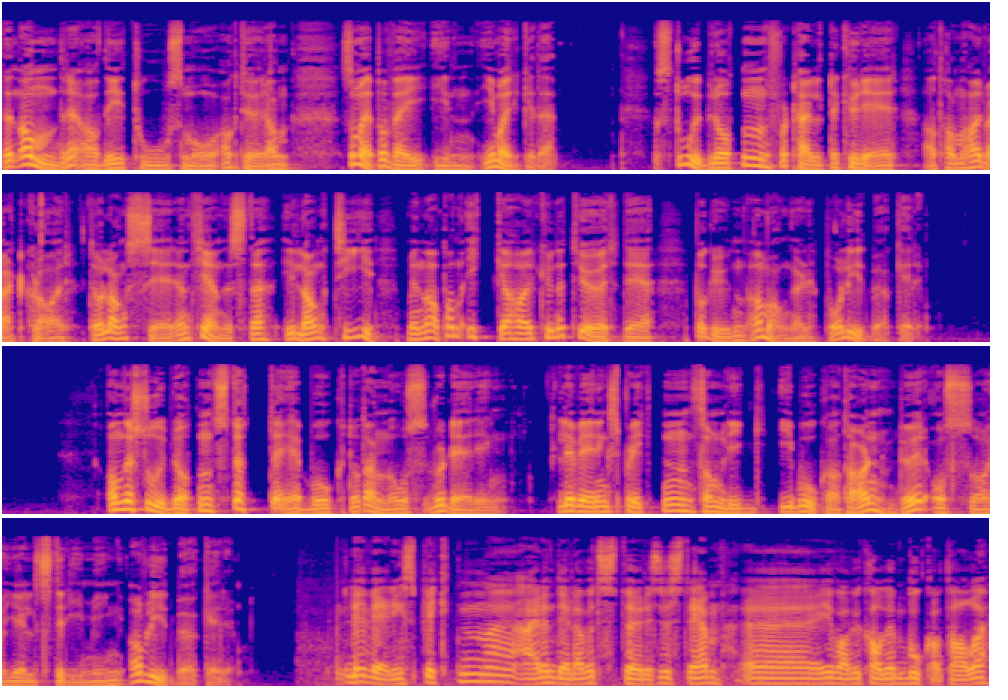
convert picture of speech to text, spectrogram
den andre av de to små aktørene som er på vei inn i markedet. Storbråten forteller til Kurer at han har vært klar til å lansere en tjeneste i lang tid, men at han ikke har kunnet gjøre det pga. mangel på lydbøker. Anders Storbråten støtter ebok.nos vurdering. Leveringsplikten som ligger i bokavtalen, bør også gjelde streaming av lydbøker. Leveringsplikten er en del av et større system eh, i hva vi kaller en bokavtale.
